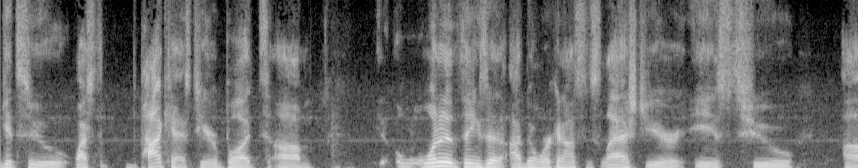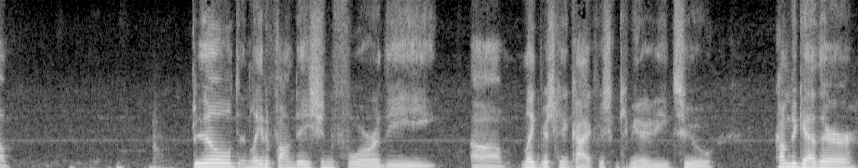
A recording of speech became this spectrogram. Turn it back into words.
get to watch the, the podcast here, but um, one of the things that I've been working on since last year is to uh, build and lay the foundation for the uh, Lake Michigan kayak fishing community to come together,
